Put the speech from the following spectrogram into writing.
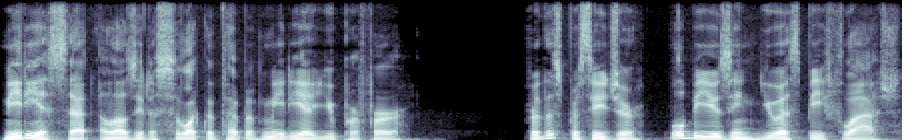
Media Set allows you to select the type of media you prefer. For this procedure, we'll be using USB Flash,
